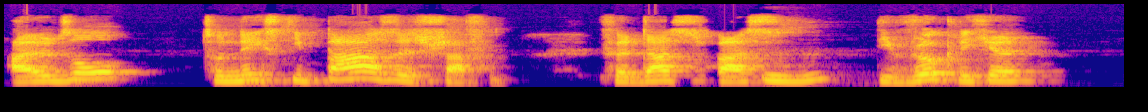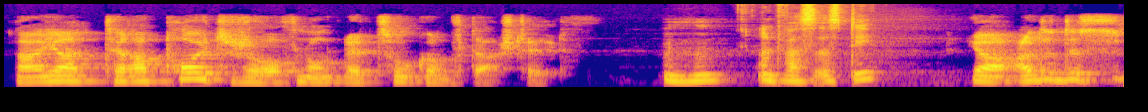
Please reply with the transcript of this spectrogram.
Also zunächst die Basis schaffen für das, was mhm. die wirkliche, naja, therapeutische Hoffnung der Zukunft darstellt. Mhm. Und was ist die? Ja, also das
